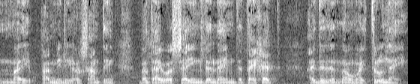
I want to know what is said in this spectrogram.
my family or something, but I was saying the name that I had. I didn't know my true name.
